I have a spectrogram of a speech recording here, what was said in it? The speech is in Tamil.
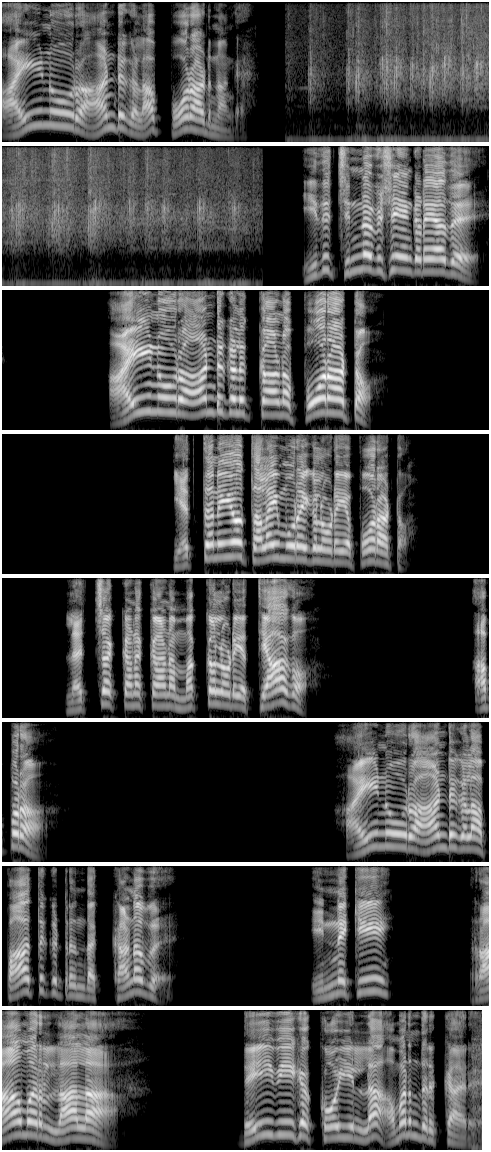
ஐநூறு ஆண்டுகளா போராடுனாங்க. இது சின்ன விஷயம் கிடையாது. ஐநூறு ஆண்டுகளுக்கான போராட்டம். எத்தனையோ தலைமுறைகளுடைய போராட்டம். லட்சக்கணக்கான மக்களுடைய தியாகம். அப்புறம் ஐநூறு ஆண்டுகளா பார்த்துக்கிட்டு இருந்த கனவு. இன்னைக்கு ராமர் லாலா தெய்வீக கோயில்ல அமர்ந்திருக்காரு.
